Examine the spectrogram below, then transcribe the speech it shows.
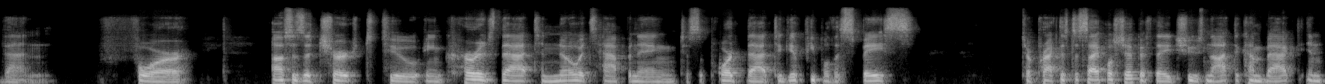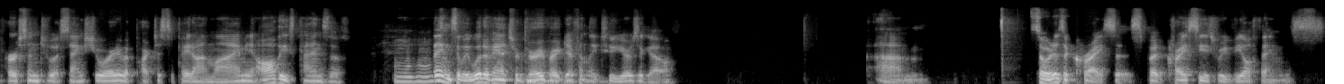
then for us as a church to encourage that, to know it's happening, to support that, to give people the space to practice discipleship if they choose not to come back in person to a sanctuary but participate online. I mean, all these kinds of Mhm. things that we would have answered very, very differently two years ago. Um, so it is a crisis, but crises reveal things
